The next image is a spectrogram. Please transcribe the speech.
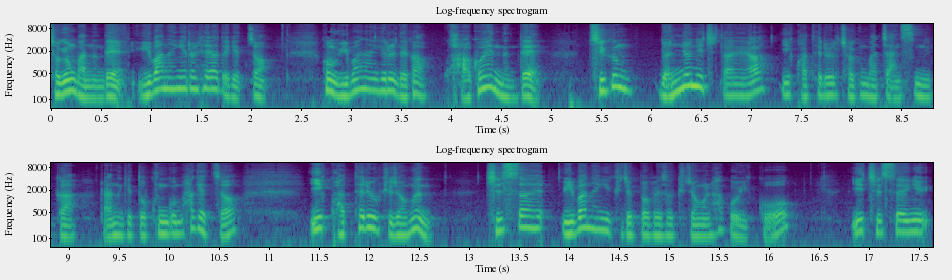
적용받는데 위반 행위를 해야 되겠죠. 그럼 위반 행위를 내가 과거에 했는데 지금 몇 년이 지나야 이 과태료를 적용받지 않습니까? 라는 게 또 궁금하겠죠. 이 과태료 규정은 질서 위반 행위 규제법에서 규정을 하고 있고 이 질서 행위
